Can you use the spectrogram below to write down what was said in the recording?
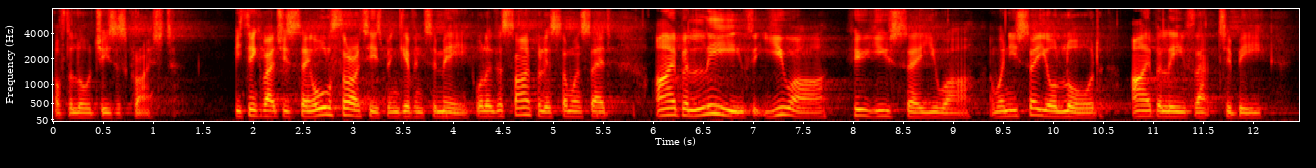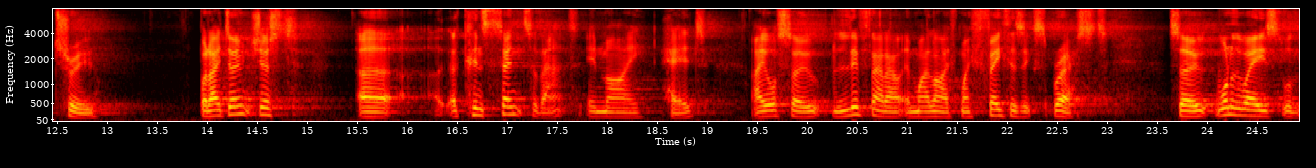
of the Lord Jesus Christ. You think about Jesus saying, All authority has been given to me. Well, a disciple is someone said, I believe that you are who you say you are. And when you say you're Lord, I believe that to be true. But I don't just uh, consent to that in my head, I also live that out in my life. My faith is expressed. So, one of the ways, well,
